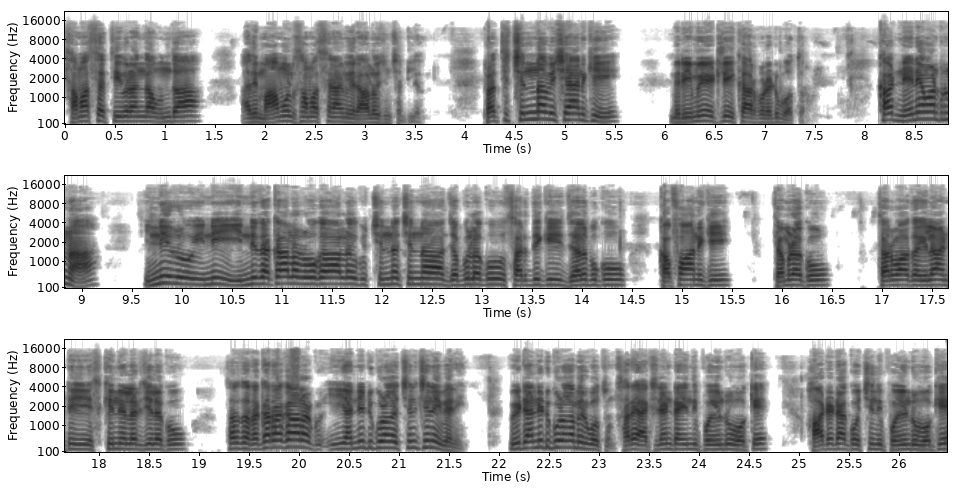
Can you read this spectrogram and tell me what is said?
సమస్య తీవ్రంగా ఉందా? అది మామూలు సమస్య అని మీరు ఆలోచించట్లేదు. ప్రతి చిన్న విషయానికి మీరు ఇమీడియట్లీ కార్పొరేట్కి పోతారు. కాబట్టి నేనేమంటున్నా ఇన్ని రో- ఇన్ని ఇన్ని రకాల రోగాలకు చిన్న చిన్న జబ్బులకు సర్దికి జలుబుకు కఫానికి చెమడకు తర్వాత ఇలాంటి స్కిన్ ఎలర్జీలకు తర్వాత రకరకాల ఈ అన్నిటి కూడా చిన్న చిన్న ఇవని వీటన్నిటి కూడా మీరు పోతుంది సరే యాక్సిడెంట్ అయింది పోయినరు ఓకే. హార్ట్ అటాక్ వచ్చింది పోయినరు ఓకే.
